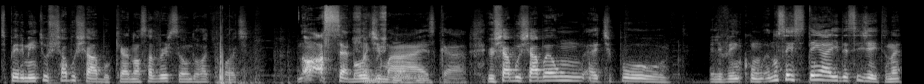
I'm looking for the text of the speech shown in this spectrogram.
experimente o shabu shabu, que é a nossa versão do hot pot. Nossa, é bom shabu demais, shabu. cara. E o shabu shabu é um, é tipo, ele vem com, eu não sei se tem aí desse jeito, né?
